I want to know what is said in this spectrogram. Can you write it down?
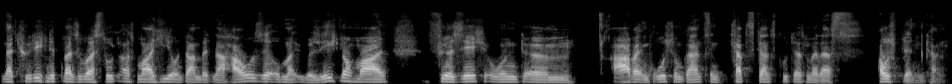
Natürlich nimmt man sowas durchaus mal hier und da mit nach Hause und man überlegt nochmal für sich. Und ähm, aber im Großen und Ganzen klappt es ganz gut, dass man das ausblenden kann.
